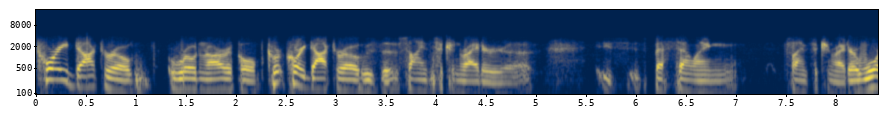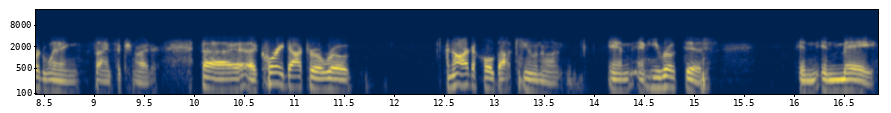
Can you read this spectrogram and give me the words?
Cory Doctorow wrote an article. Cory Doctorow, who's the science fiction writer, uh, he's, he's best-selling science fiction writer, award-winning science fiction writer. Uh, uh Cory Doctorow wrote an article about QAnon, and and he wrote this in in May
